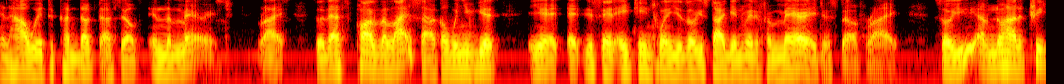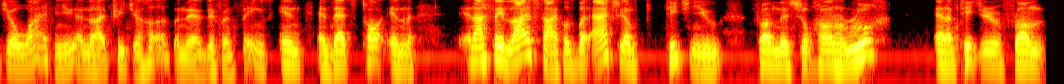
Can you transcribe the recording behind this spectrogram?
and how we're to conduct ourselves in the marriage, right? So that's part of the life cycle. When you get, yeah, you said 18, 20 years old, you start getting ready for marriage and stuff, right? So you have to know how to treat your wife and you have to know how to treat your husband. There are different things in, and that's taught in the, and I say life cycles, but actually I'm teaching you from the Shulchan Aruch and I'm teaching you from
